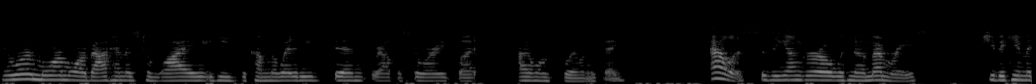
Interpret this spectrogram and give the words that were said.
You'll learn more and more about him as to why he's become the way that he's been throughout the story, but I don't want to spoil anything. Alice is a young girl with no memories. She became a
